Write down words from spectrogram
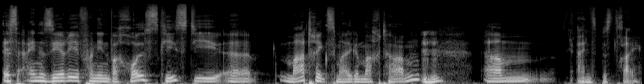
ist eine Serie von den Wacholskis, die äh, Matrix mal gemacht haben. Mhm. Ähm, Eins bis drei.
